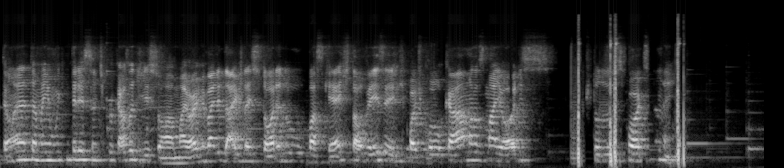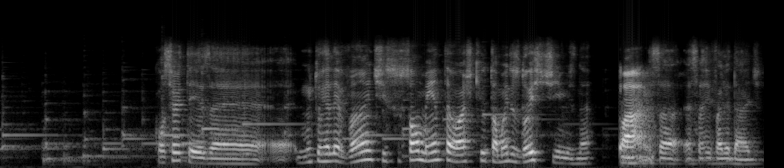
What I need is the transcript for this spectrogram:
Então é também muito interessante por causa disso. A maior rivalidade da história do basquete, talvez a gente pode colocar uma das maiores de todos os esportes também. Com certeza, é, é muito relevante. Isso só aumenta, eu acho que o tamanho dos dois times, né? Claro. Essa, essa rivalidade.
